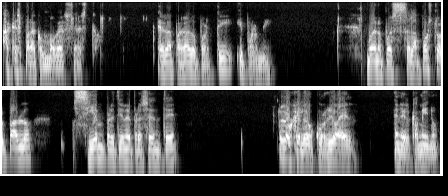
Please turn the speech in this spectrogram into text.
¿A qué es para conmoverse esto? Él ha pagado por ti y por mí. Bueno, pues el apóstol Pablo siempre tiene presente lo que le ocurrió a él en el camino,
